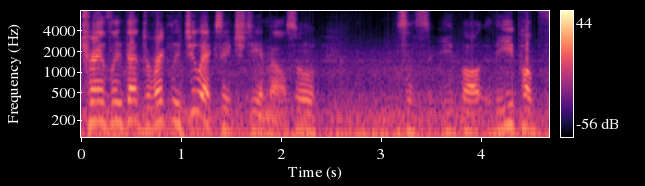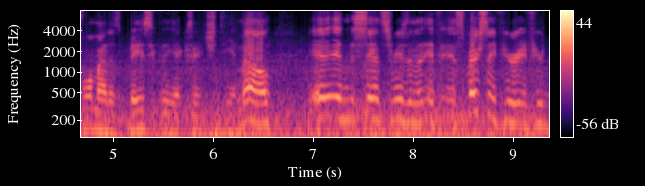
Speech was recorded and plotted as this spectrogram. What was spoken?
translate that directly to XHTML. So since the EPUB format is basically XHTML, it, it stands to reason that if, especially if you're if you're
